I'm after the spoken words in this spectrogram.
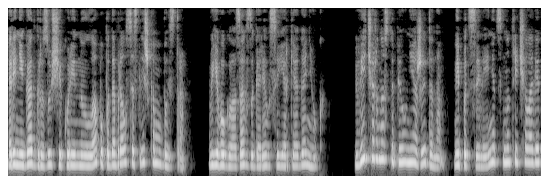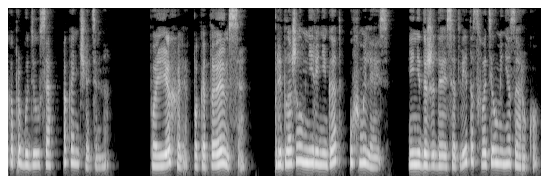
Ренегат, грызущий куриную лапу, подобрался слишком быстро – в его глазах загорелся яркий огонек. Вечер наступил неожиданно, и подселенец внутри человека пробудился окончательно. «Поехали, покатаемся», — предложил мне ренегат, ухмыляясь, и, не дожидаясь ответа, схватил меня за руку.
